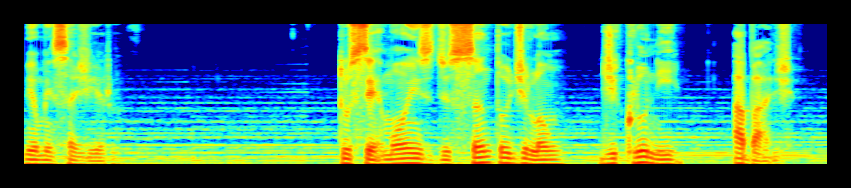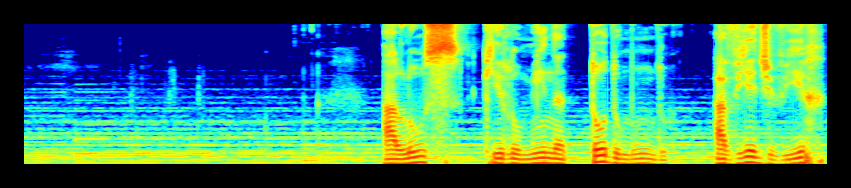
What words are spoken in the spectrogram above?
meu mensageiro. Dos sermões de Santo Odilon de Cluny, Abade. A luz que ilumina todo o mundo havia de vir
